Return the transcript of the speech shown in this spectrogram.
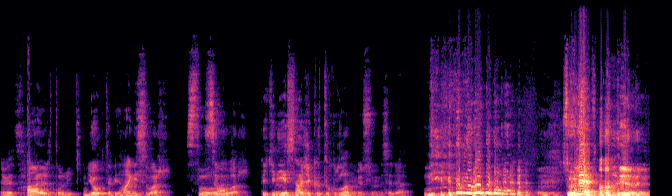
Evet. Hayır tabii ki. Yok tabii. Hangisi var? Sıvı, Sıvı var. var. Peki niye sadece katı kullanmıyorsun mesela? Söyle!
